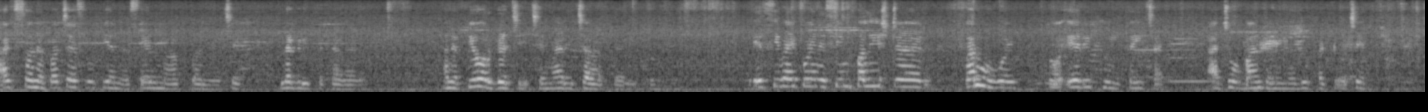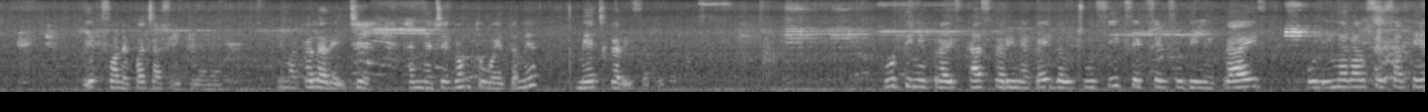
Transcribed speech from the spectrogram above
આઠસો ને પચાસ રૂપિયાના સેલમાં આપવાનો છે, લગડી પટ્ટાવાળો. અને પ્યોર ગચી છે, મારી જવાબદારી છે. એ સિવાય કોઈને સિમ્પલિસ્ટ કરવું હોય તો એ રીતનું થઈ જાય. આ જો બાંધણીનો દુપટ્ટો છે, એકસો ને પચાસ રૂપિયાનો. એમાં કલર એ છે. તમને જે ગમતું હોય તમે મેચ કરી શકો. કુર્તીની પ્રાઇસ ખાસ કરીને કહી દઉં છું સિક્સ એક્સેલ સુધીની પ્રાઇસ ફૂલ ઇનર આવશે સાથે.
